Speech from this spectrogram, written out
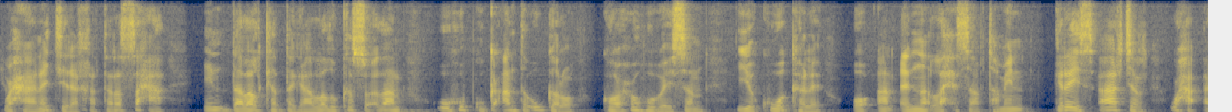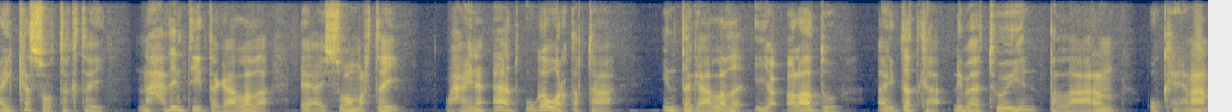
Waxaana jira khataro saxa in dalalka dagaaladu ka socdaan uu hubku gacanta u galo kooxo hubaysan iyo kuwo kale oo aan cidna la xisaabtamin. Grace archer waxa ay ka soo tagtay naxdintii dagaalada ee ay soo martay waxayna aada uga warqabtaa in dagaalada iyo colaaddu ay dadka dhibaatooyin ballaaran u keenaan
